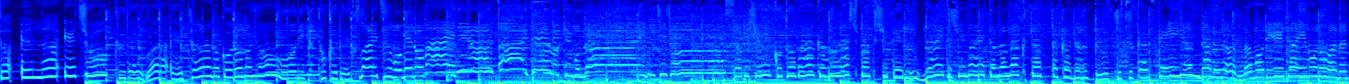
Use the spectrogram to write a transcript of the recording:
冴えないチョークで笑えたの頃のように特別はいつも目の前にある。相手わけもない日常寂しい言葉がフラッシュバックしてる。泣いてしまえたら楽だったかなどっち使って嫌になるな。守りたいものは何？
